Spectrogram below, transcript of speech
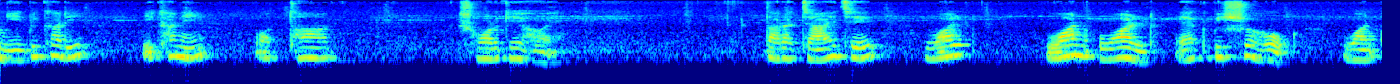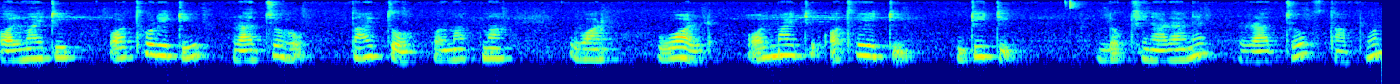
নির্বিকারী এখানে অর্থাৎ স্বর্গে হয়। তারা চায় যে ওয়ার্ল্ড, ওয়ান ওয়ার্ল্ড, এক বিশ্ব হোক, ওয়ান অলমাইটি অথরিটি, রাজ্য হোক, তাই তো, পরমাত্মা, one world almighty authority deity লক্ষ্মীনারায়ণের রাজ্য স্থাপন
